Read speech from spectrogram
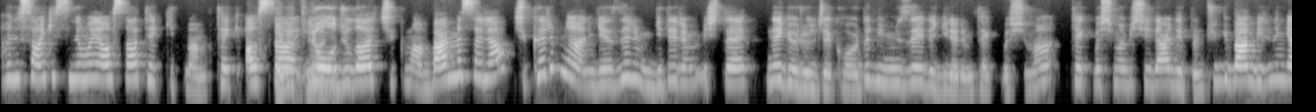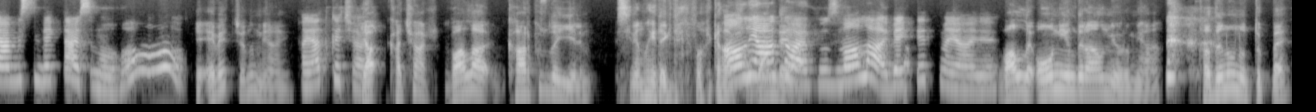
Hani sanki sinemaya asla tek gitmem. Tek asla Evet yani. yolculuğa çıkmam. Ben mesela çıkarım yani gezerim, giderim. İşte ne görülecek orada? Bir müzeye de girerim tek başıma. Tek başıma bir şeyler de yaparım. Çünkü ben birinin gelmesini beklersem oho E, evet canım yani. hayat kaçar. Ya kaçar. Valla karpuz da yiyelim. Sinemaya da gidelim arkadaşlar. Al ya Ben de ya. karpuz. Vallahi bekletme yani. Vallahi 10 yıldır almıyorum ya. Tadını unuttuk be.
